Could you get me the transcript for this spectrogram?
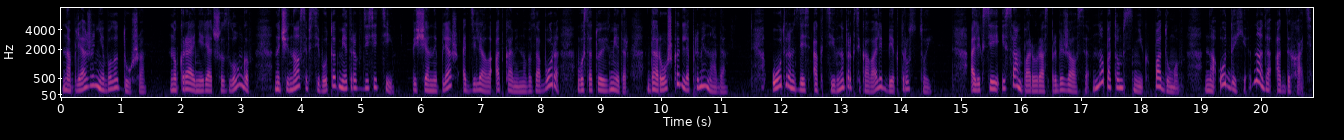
на пляже не было душа. Но крайний ряд шезлонгов начинался всего-то в метрах в десяти. Песчаный пляж отделяла от каменного забора высотой в метр дорожка для променада. Утром здесь активно практиковали бег трусцой. Алексей и сам пару раз пробежался, но потом сник, подумав, на отдыхе надо отдыхать.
